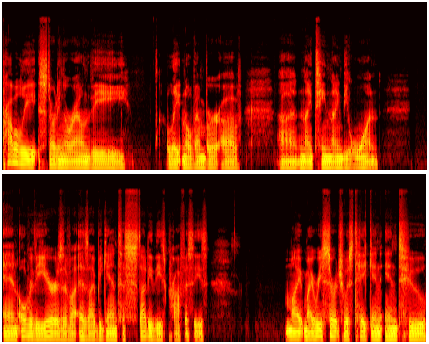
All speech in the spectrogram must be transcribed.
probably starting around the late November of uh, 1991. And over the years, of, uh, as I began to study these prophecies, my my research was taken into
